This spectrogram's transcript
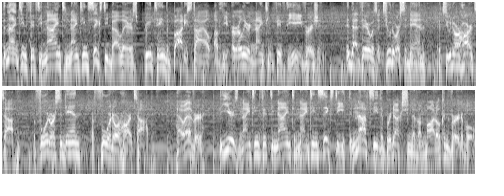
The 1959 to 1960 Bel Airs retained the body style of the earlier 1958 version, in that there was a two-door sedan, a two-door hardtop, a four-door sedan, a four-door hardtop. However, the years 1959 to 1960 did not see the production of a model convertible.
